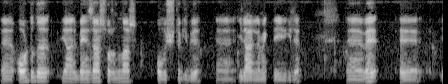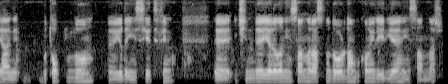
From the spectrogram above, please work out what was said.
E, orada da yani benzer sorunlar oluştu gibi e, ilerlemekle ilgili e, ve e, yani bu topluluğun e, ya da inisiyatifin e, içinde yer alan insanlar aslında doğrudan bu konuyla ilgilenen insanlar.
